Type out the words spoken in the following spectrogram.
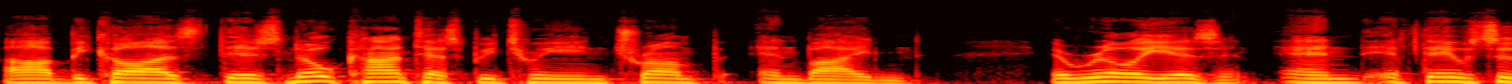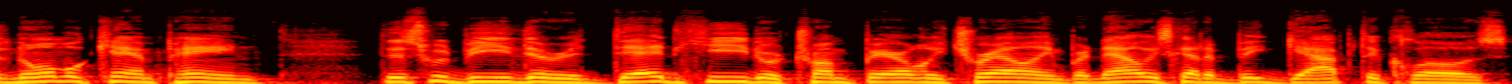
uh, because there's no contest between Trump and Biden. It really isn't. And if there was a normal campaign, this would be either a dead heat or Trump barely trailing. But now he's got a big gap to close.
